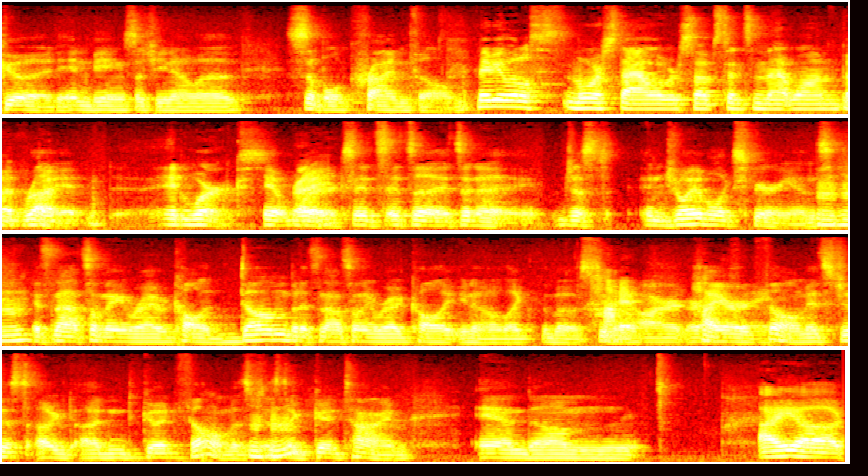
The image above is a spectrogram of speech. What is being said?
good in being such you know a simple crime film Maybe a little more style over substance in that one, but right but it works. it right? works it's it's a it's an a just enjoyable experience Mhm. it's not something where i would call it dumb but it's not something where i'd call it you know like the most you High know, art. Or high art film. It's just a, a good film. It's just a Mhm. good time, and um, I uh,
